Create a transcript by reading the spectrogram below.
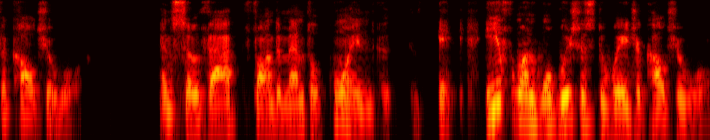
the culture war. And so that fundamental point, eh, if one wishes to wage a culture war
